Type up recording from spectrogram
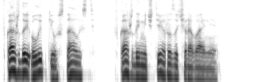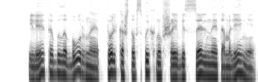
в каждой улыбке усталость, в каждой мечте разочарование. Или это было бурное, только что вспыхнувшее бесцельное томление,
